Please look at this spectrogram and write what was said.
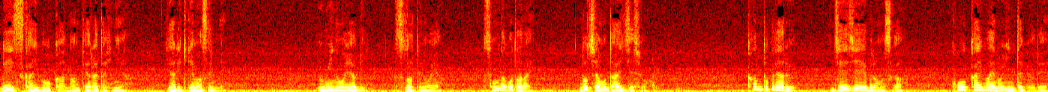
レイ・スカイウォーカーなんてやられた日にはやりきれませんね。生みの親より育ての親。そんなことはない。どちらも大事でしょう。監督である J.J. エブラムスが公開前のインタビューで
